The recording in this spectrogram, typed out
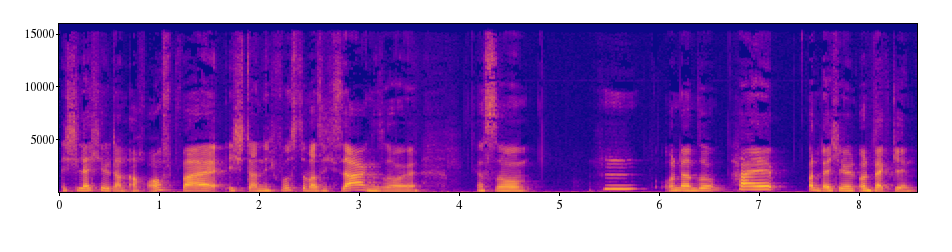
Ich lächle dann auch oft, weil ich dann nicht wusste, was ich sagen soll. Das so, hm, und dann so, hi, und lächeln und weggehen.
